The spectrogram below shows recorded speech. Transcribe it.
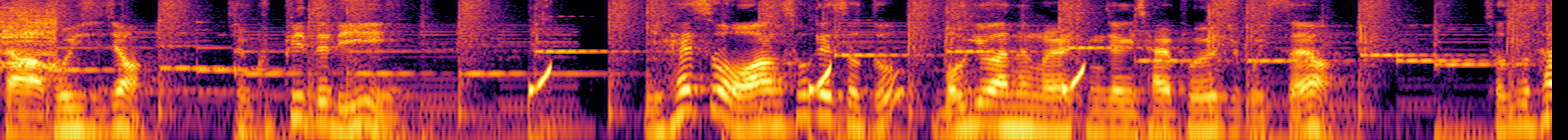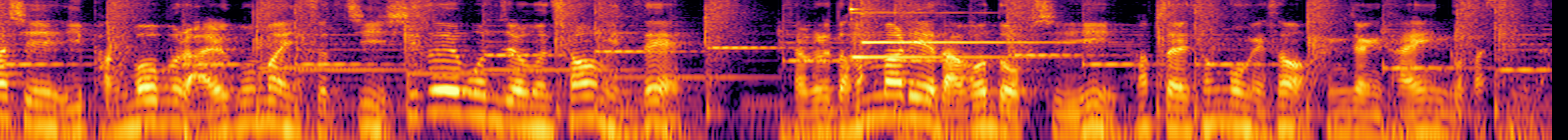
자, 보이시죠? 지금 구피들이 이 해수 어항 속에서도 먹이 반응을 굉장히 잘 보여주고 있어요. 저도 사실 이 방법을 알고만 있었지 시도해 본 적은 처음인데 자 그래도 한 마리의 낙어도 없이 합사에 성공해서 굉장히 다행인 것 같습니다.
